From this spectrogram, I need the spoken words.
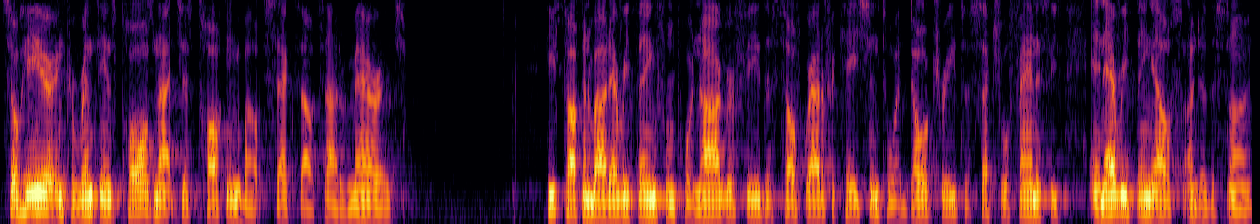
So, here in Corinthians, Paul's not just talking about sex outside of marriage. He's talking about everything from pornography to self gratification to adultery to sexual fantasies and everything else under the sun.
